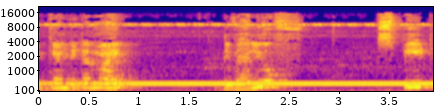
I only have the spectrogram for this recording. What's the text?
you can determine the value of speed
